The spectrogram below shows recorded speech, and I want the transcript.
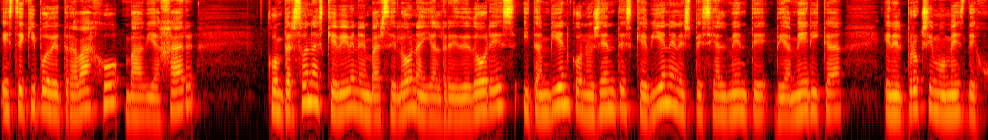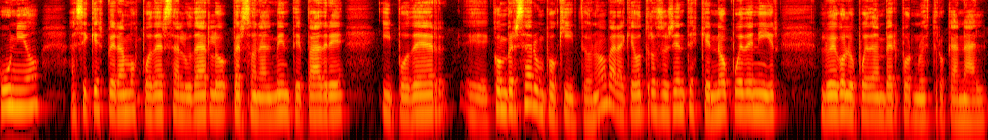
Este equipo de trabajo va a viajar con personas que viven en Barcelona y alrededores y también con oyentes que vienen especialmente de América en el próximo mes de junio, así que esperamos poder saludarlo personalmente, Padre, y poder eh, conversar un poquito, ¿no? Para que otros oyentes que no pueden ir luego lo puedan ver por nuestro canal.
